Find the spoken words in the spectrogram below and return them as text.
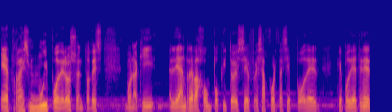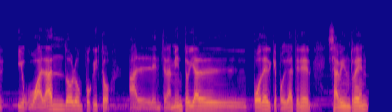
Ezra es muy poderoso. Entonces, bueno, aquí le han rebajado un poquito ese, esa fuerza, ese poder que podría tener, igualándolo un poquito al entrenamiento y al poder que podría tener Sabine Wren,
